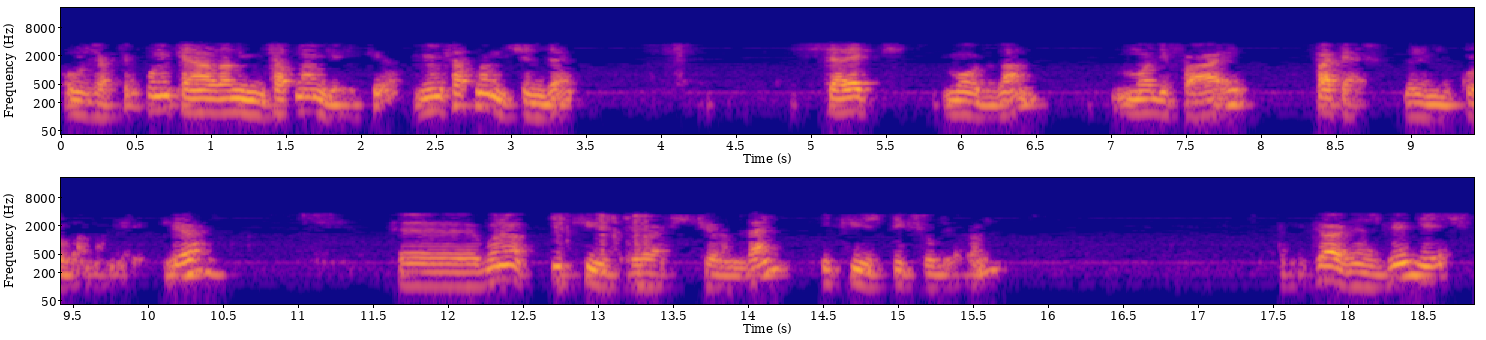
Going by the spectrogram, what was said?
olacaktır. Bunun kenarlarını yumuşatmam gerekiyor. Yumuşatmam için de select modundan modify pattern bölümünü kullanmam gerekiyor. Ee, bunu 200 olarak istiyorum ben. 200 piksel diyorum. Gördüğünüz gibi bir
